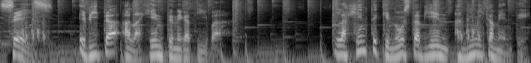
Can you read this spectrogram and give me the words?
6. Evita a la gente negativa. La gente que no está bien anímicamente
